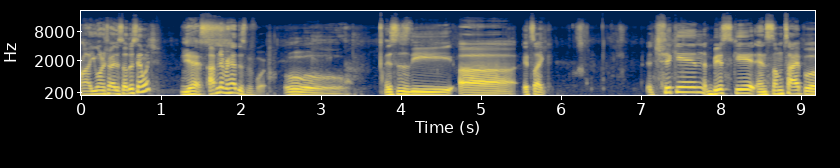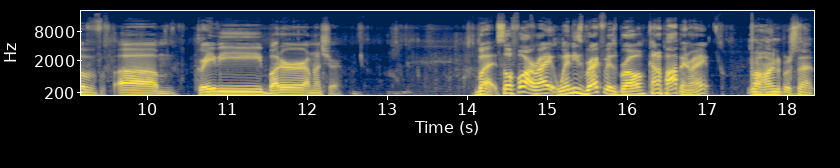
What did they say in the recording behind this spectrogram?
Uh, you want to try this other sandwich? Yes, I've never had this before. Ooh, This is the uh it's like a chicken, biscuit, and some type of um gravy, butter, I'm not sure. But so far, right? Wendy's breakfast, bro. Kind of popping, right? hundred percent.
